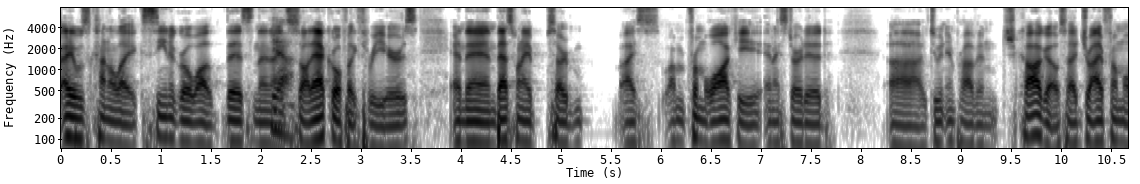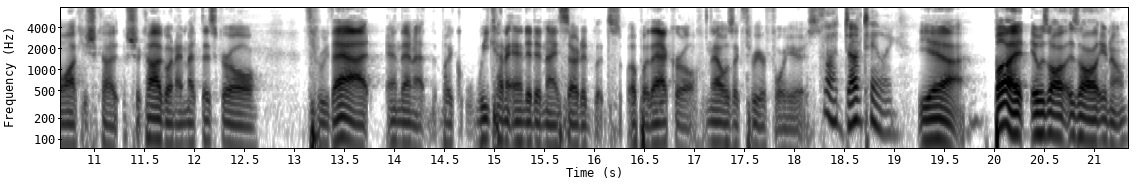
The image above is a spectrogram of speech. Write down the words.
started. I was kind of like seeing a girl while this, and then Yeah. I saw that girl for like three years, and then that's when I started. I am from Milwaukee, and I started uh, doing improv in Chicago. So I drive from Milwaukee, Chicago, Chicago, and I met this girl through that, and then I, like we kind of ended, and I started with, up with that girl, and that was like three or four years. It's a lot of dovetailing. Yeah, but it was all is all you know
